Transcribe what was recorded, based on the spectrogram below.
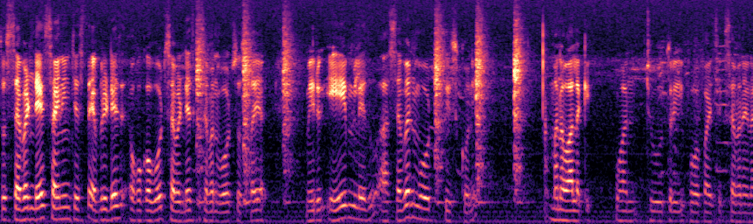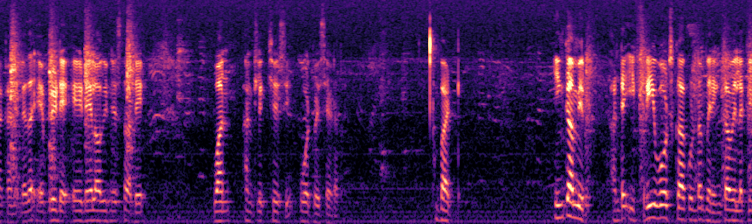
So seven days sign in చేస్తే ఎవ్రీ డేస్ ఒక్కొక్క ఓట్ సెవెన్ డేస్కి సెవెన్ ఓట్స్ వస్తాయి. మీరు ఏం లేదు ఆ సెవెన్ ఓట్స్ తీసుకొని మన వాళ్ళకి one two three four five six seven అయినా కానీ లేదా ఎవ్రీ డే ఏ డే లాగిన్ చేస్తే ఆ డే వన్ అని క్లిక్ చేసి ఓట్ వేసేయడం బట్ ఇంకా మీరు అంటే ఈ ఫ్రీ ఓట్స్ కాకుండా మీరు ఇంకా వీళ్ళకి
